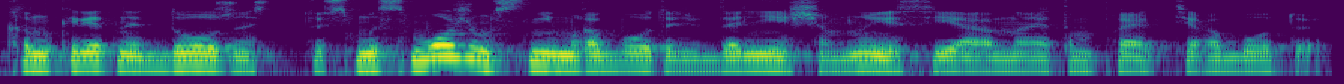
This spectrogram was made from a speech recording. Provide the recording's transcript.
конкретной должности. То есть мы сможем с ним работать в дальнейшем, ну, если я на этом проекте работаю.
